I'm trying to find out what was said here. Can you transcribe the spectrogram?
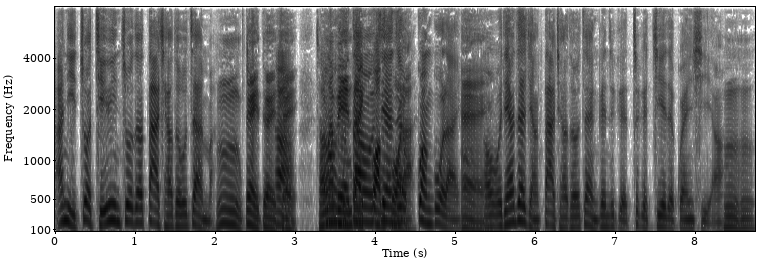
啊，你坐捷运坐到大桥头站嘛？嗯，对对对，从那边再逛过来，逛过来。哎，好，我等下再讲大桥头站跟这个这个街的关系啊。嗯哼，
